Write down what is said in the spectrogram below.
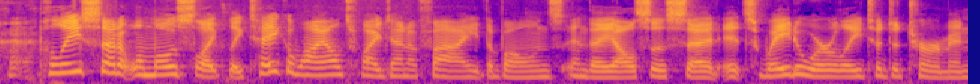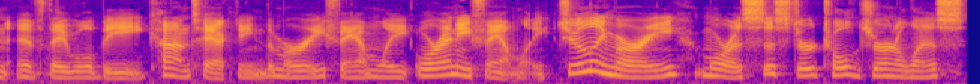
police said it will most likely take a while to identify the bones, and they also said it's way too early to determine if they will be contacting the Murray family or any family. Julie Murray, Maura's sister, told journalists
